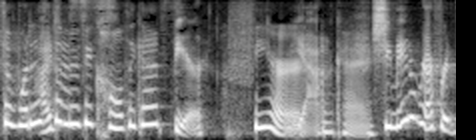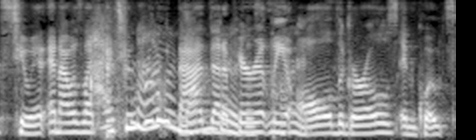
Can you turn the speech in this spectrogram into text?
So what is I the movie called again? Fear. Fear. Yeah. Okay. She made a reference to it, and I was like, I I, feel really bad that apparently all the girls, in quotes,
